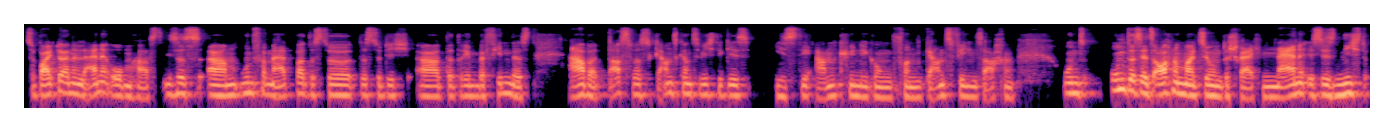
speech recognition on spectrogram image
Sobald du eine Leine oben hast, ist es ähm, unvermeidbar, dass du, dass du dich äh, da drin befindest. Aber das, was ganz, ganz wichtig ist, ist die Ankündigung von ganz vielen Sachen. Und um das jetzt auch nochmal zu unterstreichen, nein, es ist nicht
